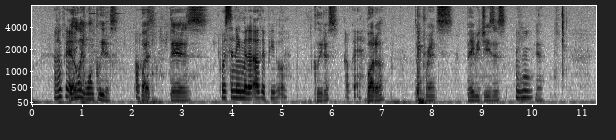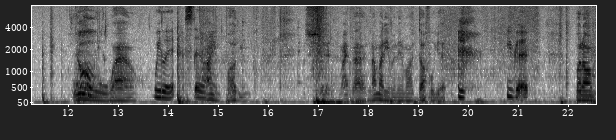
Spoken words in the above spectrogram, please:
Okay. There's only one Cletus, okay. but there's What's the name of the other people? Cletus, Okay. Butter, the Prince, Baby Jesus. Ooh, Mhm. Yeah. Ooh, wow. We lit still. I ain't bugging. Shit, my bad. And I'm not even in my duffel yet. You good? But um,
